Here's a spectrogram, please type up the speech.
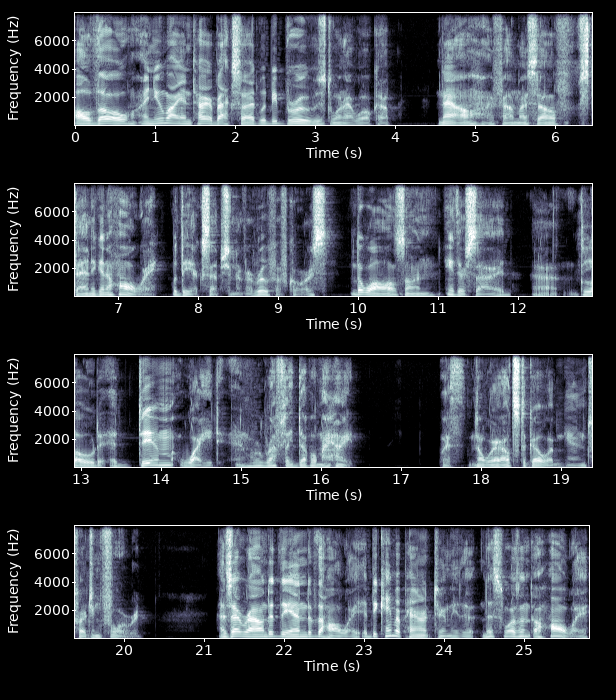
Although I knew my entire backside would be bruised when I woke up, now I found myself standing in a hallway, with the exception of a roof, of course. The walls on either side uh, glowed a dim white and were roughly double my height. With nowhere else to go, I began trudging forward. As I rounded the end of the hallway, it became apparent to me that this wasn't a hallway,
